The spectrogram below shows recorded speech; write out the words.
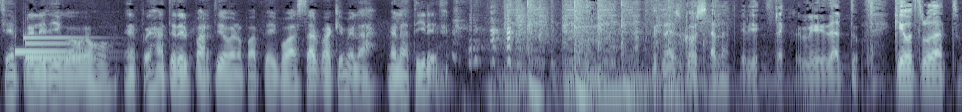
siempre le digo, ojo, eh, pues antes del partido, bueno, papi, ahí voy a estar para que me la, me la tire. Apenas goza la periodista con el dato. ¿Qué otro dato?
